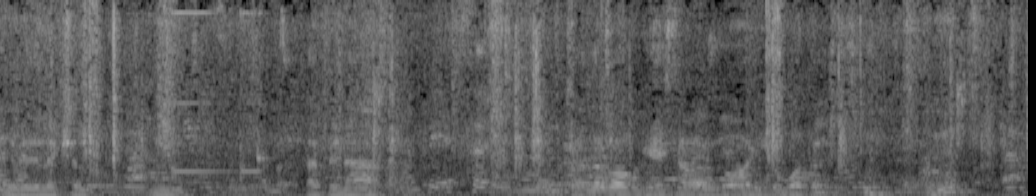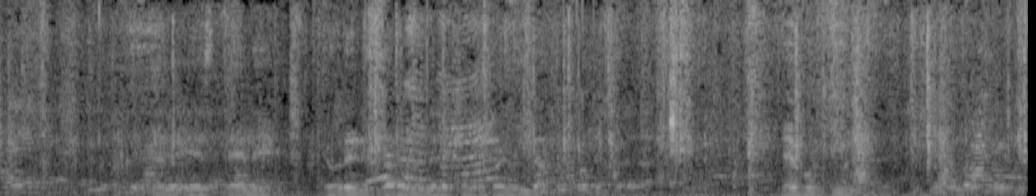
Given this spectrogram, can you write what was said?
ఎనిమిది లక్షలు హ్యాపీనా చంద్రబాబు వేసిన వాళ్ళకో ఇల్లు పోతాడు ఉమ్? వేస్తేనే ఎవరైనా ఇస్తారు ఎనిమిది లక్షల రూపాయలు ఉందా ఏ గుర్తుందండి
